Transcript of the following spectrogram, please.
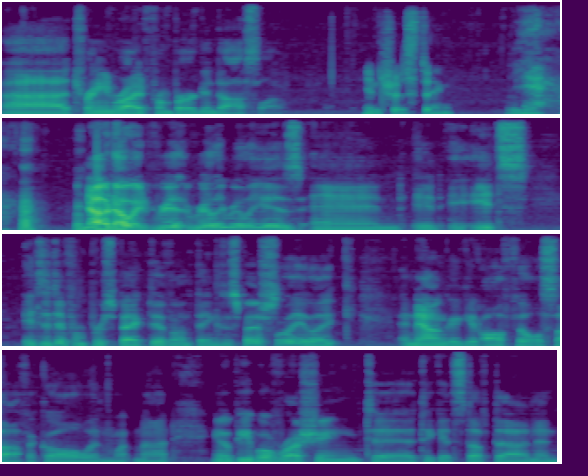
uh, train ride from Bergen to Oslo. Interesting. Yeah. no, no, it re- really, really is, and it, it it's it's a different perspective on things, especially like. And now I'm gonna get all philosophical and whatnot. You know, people rushing to to get stuff done, and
